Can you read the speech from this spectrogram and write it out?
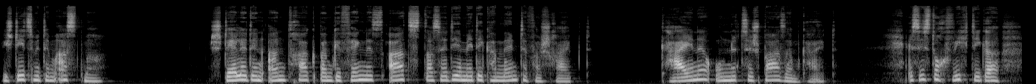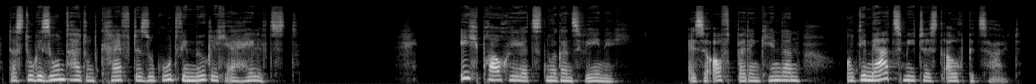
Wie steht's mit dem Asthma? Stelle den Antrag beim Gefängnisarzt, dass er dir Medikamente verschreibt. Keine unnütze Sparsamkeit. Es ist doch wichtiger, dass du Gesundheit und Kräfte so gut wie möglich erhältst. Ich brauche jetzt nur ganz wenig, esse oft bei den Kindern und die Märzmiete ist auch bezahlt.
